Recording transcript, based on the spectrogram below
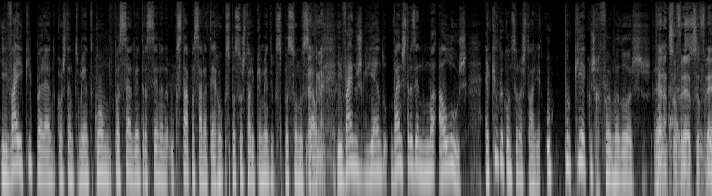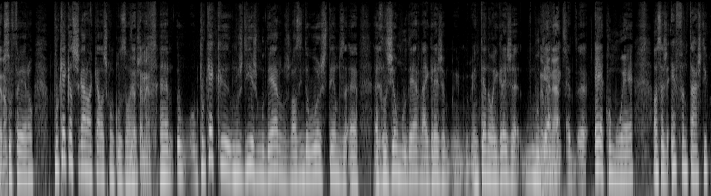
e vai equiparando constantemente, como passando entre a cena, o que se está a passar na Terra, o que se passou historicamente e o que se passou no céu, Exatamente. e vai nos guiando, vai-nos trazendo uma, à luz aquilo que aconteceu na história, o porquê é que os reformadores uh, que sofreram, que sofreram. Que sofreram Porquê é que eles chegaram àquelas conclusões? Exatamente. Uh, porquê é que nos dias modernos nós ainda hoje temos a, a religião moderna, a igreja, entendam, a igreja moderna é como é, ou seja, é fantástico,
